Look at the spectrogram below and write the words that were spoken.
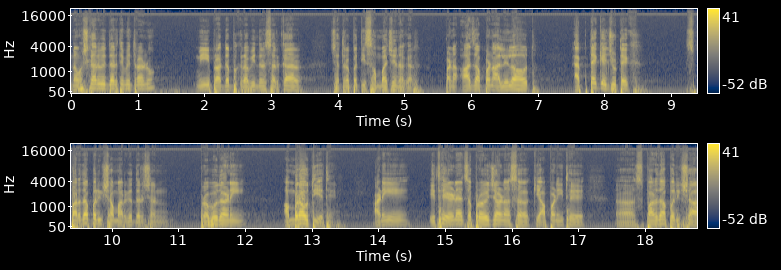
नमस्कार विद्यार्थी मित्रांनो. मी प्राध्यापक रवींद्र सरकार छत्रपती संभाजीनगर. पण आज आपण आलेलो आहोत ॲपटेक एज्युटेक स्पर्धा परीक्षा मार्गदर्शन प्रबोधणी अमरावती येथे. आणि इथे येण्याचं प्रयोजन असं की आपण इथे स्पर्धा परीक्षा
